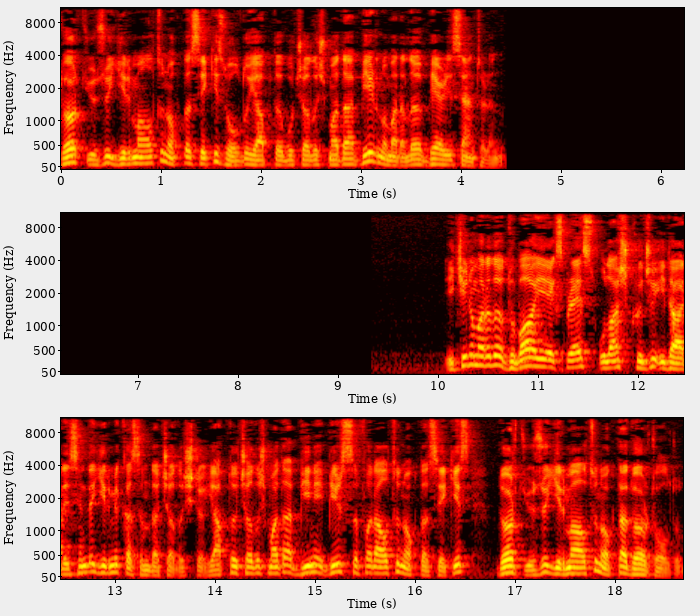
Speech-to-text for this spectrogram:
400'ü 26.8 oldu yaptığı bu çalışmada bir numaralı Barry Center'ın. İki numaralı Dubai Express Ulaş Kıcı idaresinde 20 Kasım'da çalıştı. Yaptığı çalışmada 1000'i 106.8, 400'ü 26.4 oldu.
